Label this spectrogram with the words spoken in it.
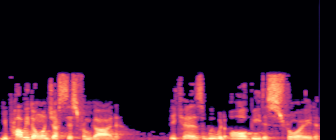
you probably don't want justice from God because we would all be destroyed.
